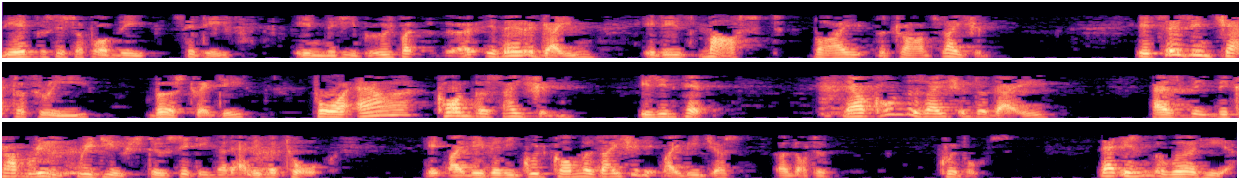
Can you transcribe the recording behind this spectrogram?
the emphasis upon the city in the Hebrews, but uh, there again it is masked by the translation. It says in chapter 3, verse 20, For our conversation is in heaven. Now, conversation today has be, become re- reduced to sitting and having a talk. It may be very good conversation, it may be just a lot of quibbles. That isn't the word here.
